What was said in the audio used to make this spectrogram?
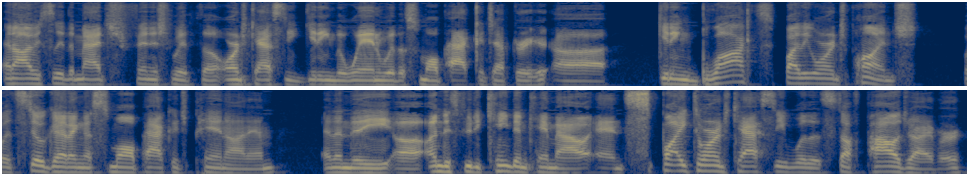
and obviously the match finished with uh, Orange Cassidy getting the win with a small package after uh, getting blocked by the Orange Punch, but still getting a small package pin on him. And then the uh, Undisputed Kingdom came out and spiked Orange Cassidy with a stuffed pile driver.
